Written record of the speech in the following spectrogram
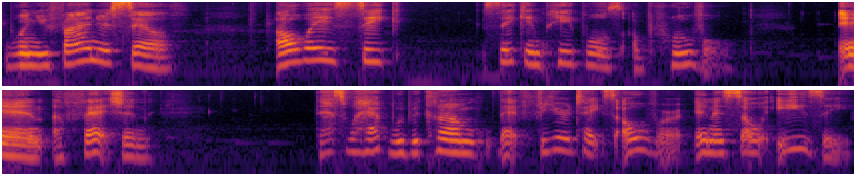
when you find yourself always seek seeking people's approval and affection, that's what happens. We become that fear takes over, and it's so easy.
